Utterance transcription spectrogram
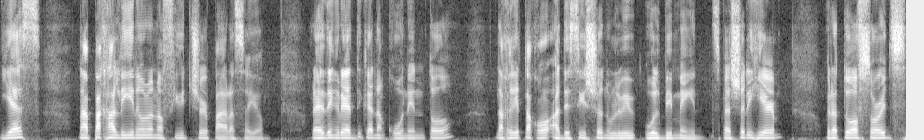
Yes, napakalino na ng future para sa'yo. Ready ready ka nang kunin to nakita ko a decision will be, will be made. Especially here, with the Two of Swords,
